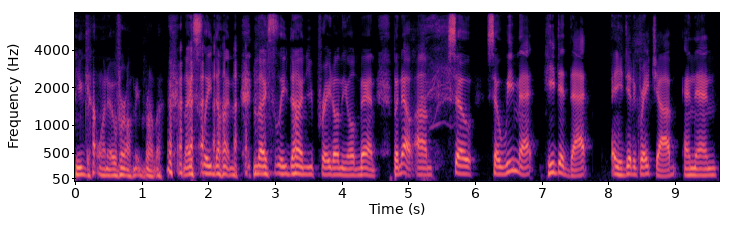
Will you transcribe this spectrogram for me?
You got one over on me, brother. Nicely done. Nicely done. You preyed on the old man. But no, um, so so we met. He did that. And he did a great job. And then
